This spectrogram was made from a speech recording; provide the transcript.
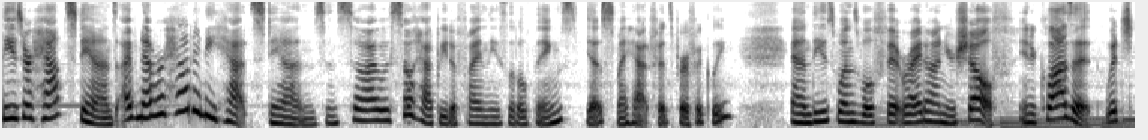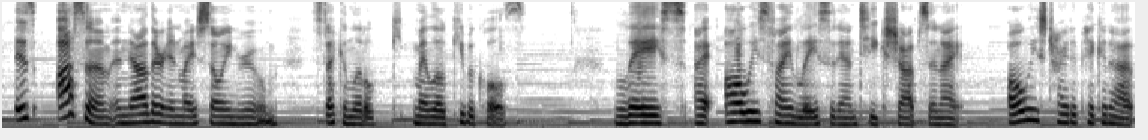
these are hat stands. I've never had any hat stands. And so I was so happy to find these little things. Yes, my hat fits perfectly. And these ones will fit right on your shelf in your closet, which is awesome. And now they're in my sewing room, stuck in little my little cubicles. Lace. I always find lace at antique shops and I always try to pick it up.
